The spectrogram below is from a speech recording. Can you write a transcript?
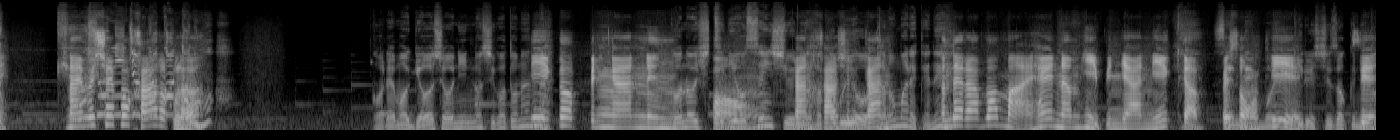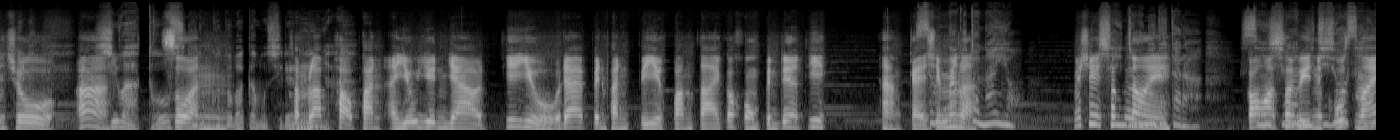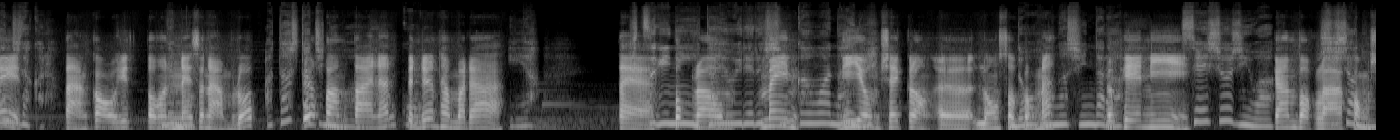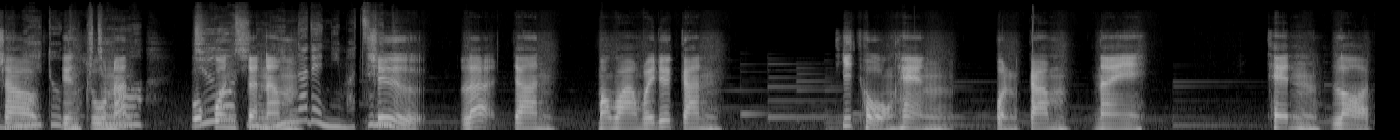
นายไม่ใช่พ่อค้าหรอกเหรอ これも行商人の仕事なんだ นี่ก็เป็นงานหนึ่ง この ของ 棺を泉州に การค้า 運ぶ เช่น よう กัน 頼まれてね ฉันได้รับมอบหมายให้นำหีบวิญญาณนี้กลับไป 千 ส่ง 年も ที่ 生きる種族に เซียน とっ ชู て อ่า 死は遠す ส่วน ぎる言葉かもしれない สำหรับ が เผ่าพันธุ์อายุยืนยาวที่อยู่ได้เป็นพันปีความตายก็คงเป็นเรื่องที่ห่างไกลใช่ そん ไหม なこ ล่ะ とないよ ไม่ใช่สัก 戦 หน่ 場 อย に出たら กองอัศวิน 戦死 คู は ส 日 ไน 常茶飯 ท์ 事だから ต่างก็เอาทิตตนในสนามรบ 私 เรื่อง たち ค に วามตาย は นั้นเป็นเรื่องธรรมดา いや แต่พวกเราไม่นิยมใช้กล่องเอ่อลงศพหรอกนะ ประเพณีการบอกลาของชาวเดือนรูนั้นผู้คนจะนำชื่อและจานมาวางไว้ด้วยกัน ที่โถงแห่งผลกรรมในเทนหลอด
